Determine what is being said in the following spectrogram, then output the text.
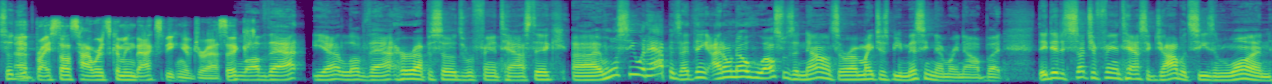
So Uh, Bryce Dallas Howard's coming back. Speaking of Jurassic, Love that. Yeah, love that. Her episodes were fantastic. Uh, and we'll see what happens. I think, I don't know who else was announced, or I might just be missing them right now, but they did such a fantastic job with season one.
